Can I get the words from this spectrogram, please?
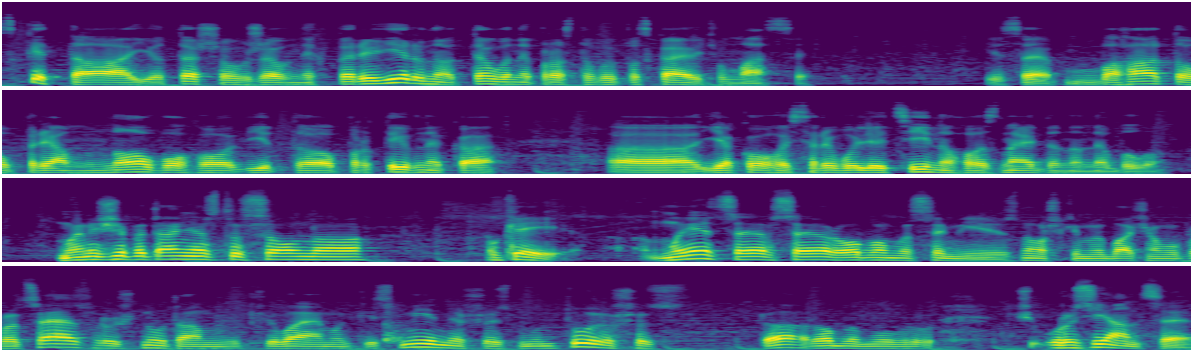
з Китаю, те, що вже в них перевірено, те вони просто випускають в маси. І все. Багато прям нового від е, противника е, якогось революційного знайдено не було. У мене ще питання стосовно. Окей, ми це все робимо самі. Знову ж таки, ми бачимо процес, вручну там відкриваємо якісь міни, щось монтуємо, щось да, робимо. в- У росіян це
